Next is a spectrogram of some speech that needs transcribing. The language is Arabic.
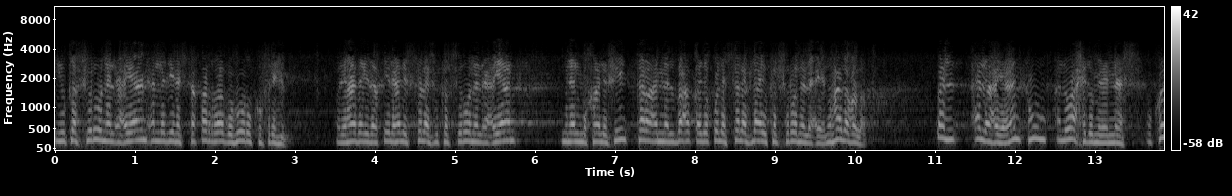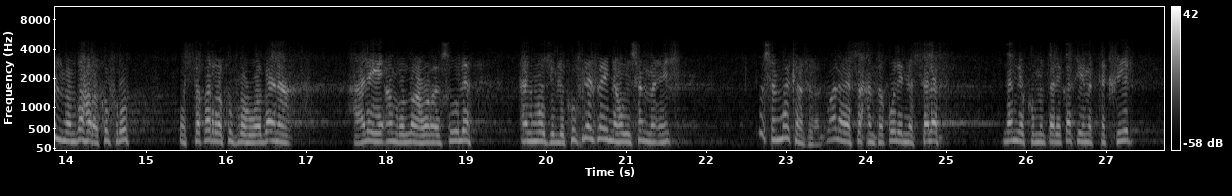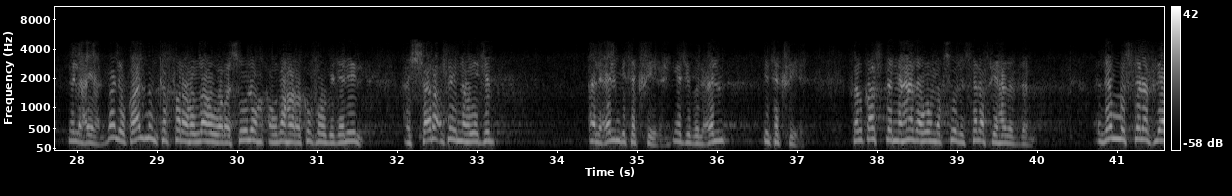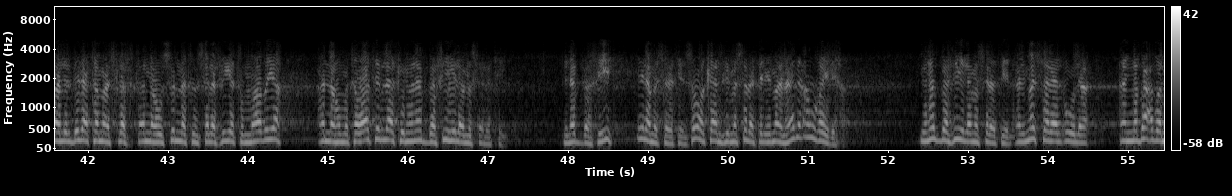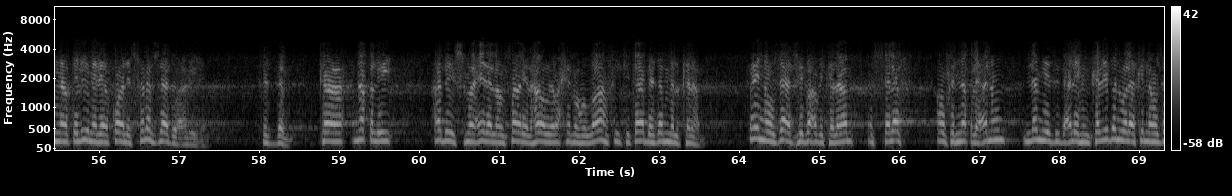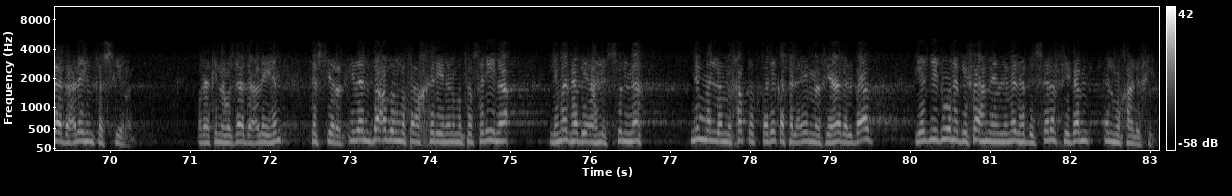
يكفرون الأعيان الذين استقر ظهور كفرهم. ولهذا إذا قيل هل السلف يكفرون الأعيان من المخالفين ترى أن البعض قد يقول السلف لا يكفرون الأعيان وهذا غلط. بل الأعيان هم الواحد من الناس وكل من ظهر كفره واستقر كفره وبنى عليه أمر الله ورسوله الموجب لكفره فإنه يسمى إيش؟ يسمى كافرا. ولا يصح أن تقول إن السلف لم يكن من طريقتهم التكفير للأعيان بل يقال من كفره الله ورسوله أو ظهر كفره بدليل الشرع فإنه يجب العلم بتكفيره يجب العلم بتكفيره. فالقصد أن هذا هو مقصود السلف في هذا الذنب. ذم السلف لأهل البدع كما أسلفت أنه سنة سلفية ماضية أنه متواتر لكن ينبه فيه إلى مسألتين. ينبه فيه إلى مسألتين سواء كان في مسألة الإيمان هذا أو غيرها. ينبه فيه إلى مسألتين المسألة الأولى أن بعض الناقلين لأقوال السلف زادوا عليهم في الذم كنقل أبي إسماعيل الأنصاري الهروي رحمه الله في كتابه ذم الكلام فإنه زاد في بعض كلام السلف أو في النقل عنهم لم يزد عليهم كذبا ولكنه زاد عليهم تفسيرا. ولكنه زاد عليهم تفسيرا. إذا بعض المتأخرين المنتصرين لمذهب أهل السنة ممن لم يحقق طريقة الأئمة في هذا الباب يزيدون بفهمهم لمذهب السلف في ذم المخالفين.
